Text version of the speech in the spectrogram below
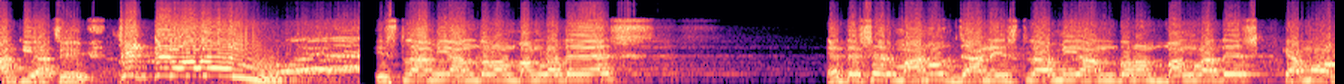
তাকিয়ে আছে। ঠিক? ইসলামী আন্দোলন বাংলাদেশ এদেশের মানুষ জানে ইসলামী আন্দোলন বাংলাদেশ কেমন?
